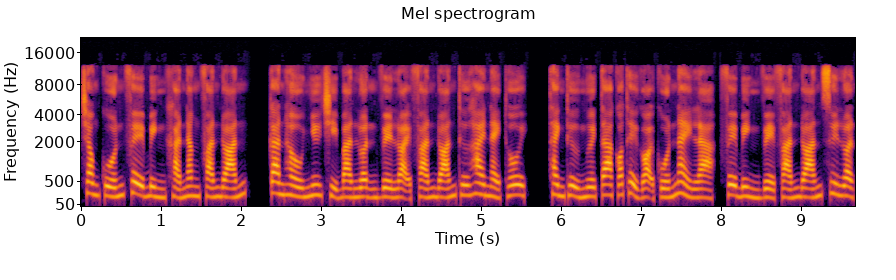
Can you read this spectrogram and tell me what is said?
Trong cuốn phê bình khả năng phán đoán, can hầu như chỉ bàn luận về loại phán đoán thứ hai này thôi, thành thử người ta có thể gọi cuốn này là phê bình về phán đoán suy luận.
